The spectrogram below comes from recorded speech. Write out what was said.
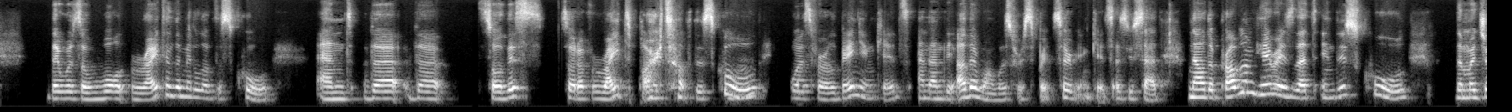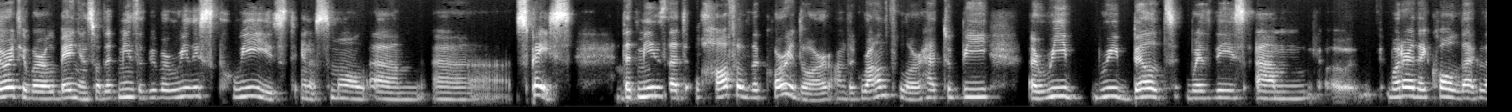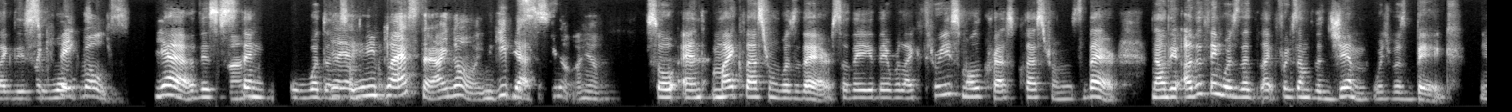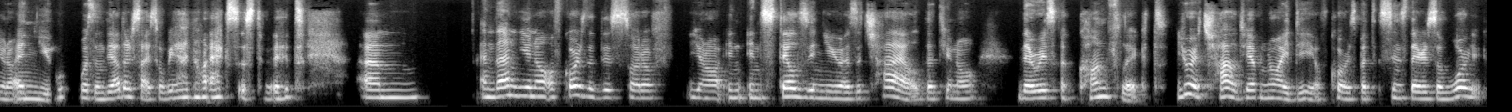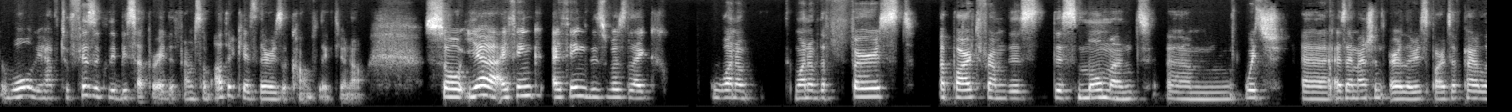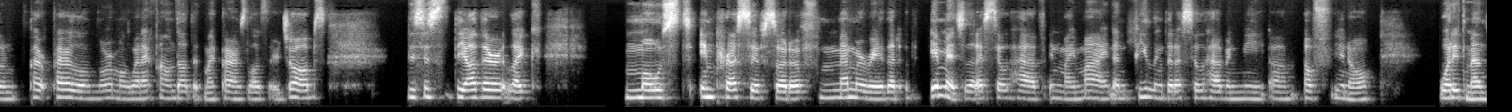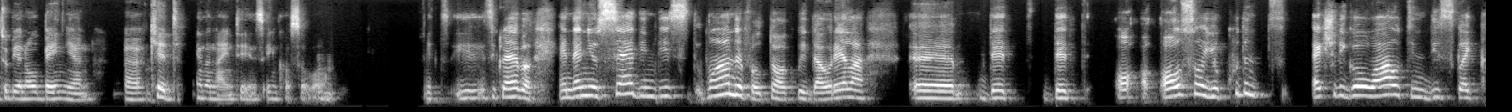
there was a wall right in the middle of the school. And the the so this sort of right part of the school mm-hmm. was for Albanian kids, and then the other one was for Serbian kids, as you said. Now the problem here is that in this school, the majority were Albanian. So that means that we were really squeezed in a small um, uh, space. That means that half of the corridor on the ground floor had to be uh, re- rebuilt with these um, uh, what are they called like like these like walls. fake walls. Yeah, this uh, thin wooden. Yeah, in plaster. I know in gips. Yes. You know, yeah so and my classroom was there. So they they were like three small class classrooms there. Now the other thing was that like for example the gym which was big you know and new was on the other side so we had no access to it. Um and then you know of course that this sort of you know in, instills in you as a child that you know there is a conflict. You're a child you have no idea of course but since there is a war, wall you have to physically be separated from some other kids there is a conflict you know so yeah i think i think this was like one of one of the first apart from this this moment, um, which uh, as I mentioned earlier, is part of parallel par- parallel normal. When I found out that my parents lost their jobs, this is the other like most impressive sort of memory that image that I still have in my mind and feeling that I still have in me um, of you know what it meant to be an Albanian uh, kid in the 90s in Kosovo. It's, it's incredible. And then you said in this wonderful talk with Aurela uh, that that also you couldn't actually go out in this like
